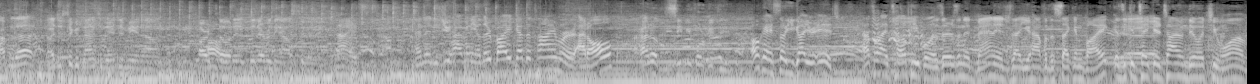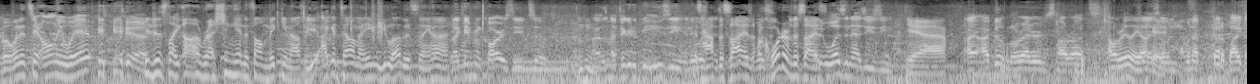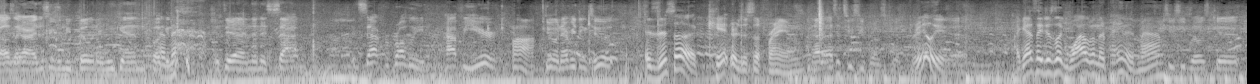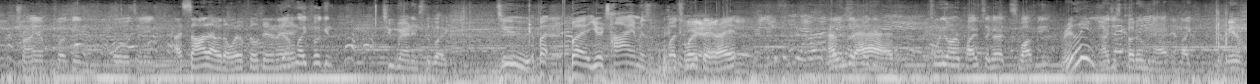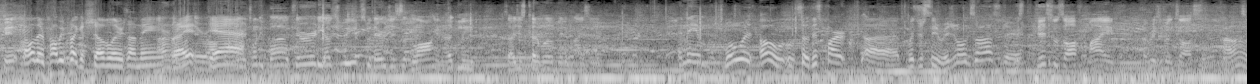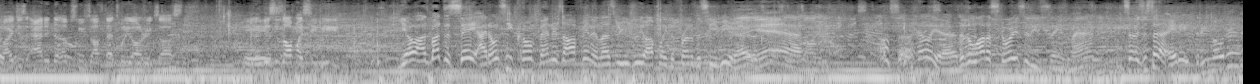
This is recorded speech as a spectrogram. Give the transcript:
after that, I just took advantage of the engine being out, hard Oh. towed it, did everything else to it. Nice. And then did you have any other bike at the time or at all? I had a CB450. Okay, so you got your itch. That's what I tell people is there's an advantage that you have with the second bike is you can take your time and do what you want. But when it's your only whip, yeah. you're just like, oh, rushing it and it's all Mickey Mouse. But you, I can tell, man, you, you love this thing, huh? But I came from cars, dude, so I, was, I figured it'd be easy. And it Mm-hmm. It's half the size, a quarter of the But size. it wasn't as easy. Yeah. I, I built lowriders, hot rods. Oh, really? Okay. so when, when I got a bike, I was like, all right, this is gonna be built in a weekend. Fucking, then- it's, yeah, and then it sat. It sat for probably half a year, Uh-huh. doing everything to it. Is this a kit or is this a frame? That, that's a TC Bros kit. Really? Yeah, I guess they just look wild when they're painted, man. TC Bros kit, Triumph fucking oil tank. I saw that with the oil filter in there. I'm like fucking two grand into the bike. Dude, but but your time is what's worth it, right? Yeah. That's There's bad. Twenty dollar pipes I got at swap meet. Really? I just cut them and, and like made them fit. Oh, they're probably for like a shovel or something, I don't know right? what they were yeah. They were 20 bucks. They were already up sweeps, but they were just long and ugly. So I just cut them a little bit nicer. And then what was? Oh, so this part uh, was just the original exhaust, or? This was off my original exhaust. Oh. So I just added the up sweeps off that $20 exhaust. And this is off my CB. Yo, I was about to say I don't see chrome fenders often unless they're usually off like the front of the CB, right? Yeah. Oh, so hell yeah. There's a lot of stories to these things, man. So is this an 883 motor?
